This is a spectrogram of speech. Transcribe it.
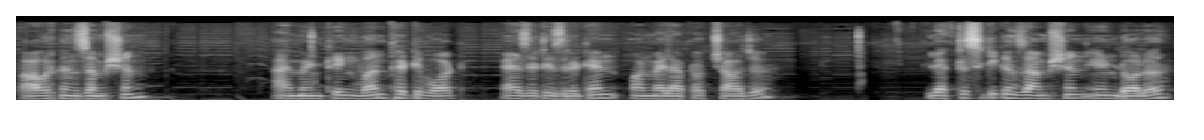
Power consumption. I am entering 130 watt as it is written on my laptop charger. Electricity consumption in dollar.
